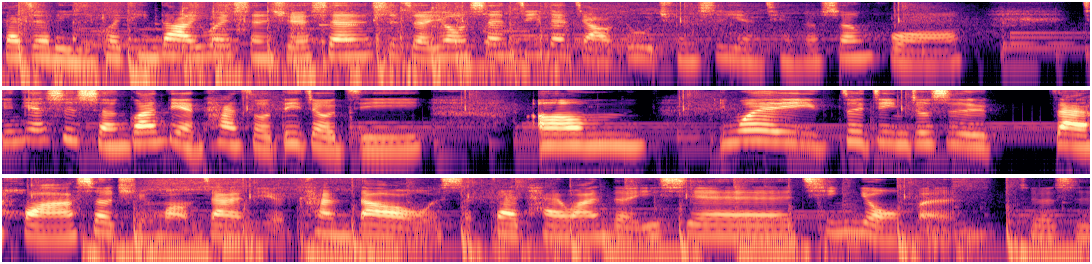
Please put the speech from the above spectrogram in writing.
在这里，你会听到一位神学生试着用圣经的角度诠释眼前的生活。今天是神观点探索第九集。嗯，因为最近就是在华社群网站也看到我在台湾的一些亲友们，就是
